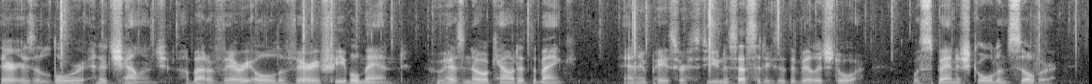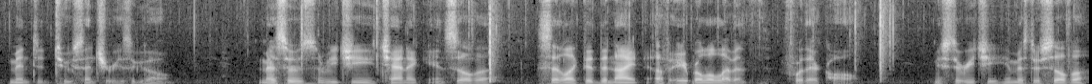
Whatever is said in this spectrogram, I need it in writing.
there is a lure and a challenge about a very old, very feeble man who has no account at the bank, and who pays for few necessities at the village store with Spanish gold and silver minted two centuries ago. Messrs. Ricci, Czanek, and Silva selected the night of April 11th for their call. Mr. Ricci and Mr. Silva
